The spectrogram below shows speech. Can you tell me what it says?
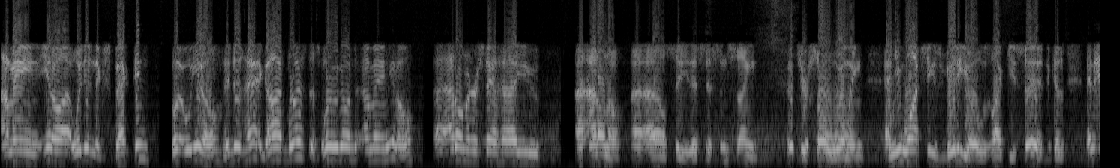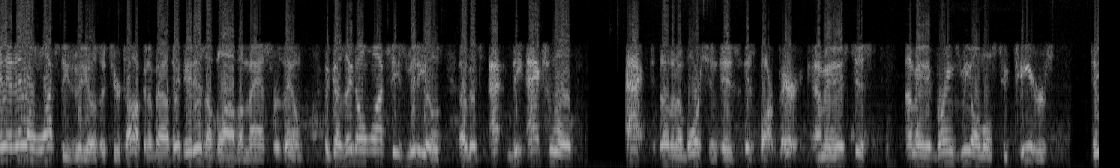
I mean, you know, we didn't expect him, but you know, it just had. God blessed us. What are we going to? I mean, you know, I, I don't understand how you. I, I don't know. I, I don't see. It's just insane that you're so willing. And you watch these videos, like you said, because and, and they don't watch these videos that you're talking about. It, it is a blob of mass for them because they don't watch these videos of its the actual act of an abortion is is barbaric. I mean, it's just. I mean, it brings me almost to tears. To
